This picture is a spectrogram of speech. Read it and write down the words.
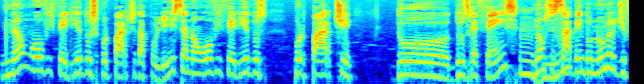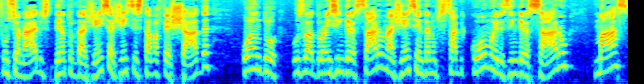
não houve feridos por parte da polícia, não houve feridos por parte do, dos reféns, Uhum. não se sabem do número de funcionários dentro da agência, a agência estava fechada. Quando os ladrões ingressaram na agência, ainda não se sabe como eles ingressaram, mas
